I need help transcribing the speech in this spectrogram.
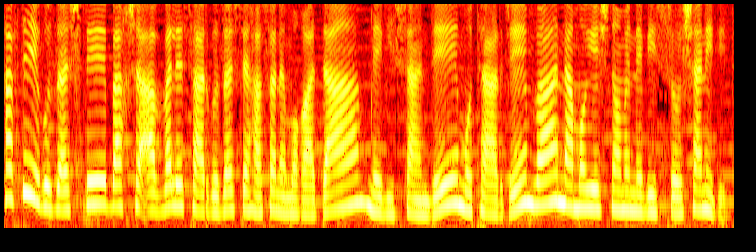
هفته گذشته بخش اول سرگذشت حسن مقدم نویسنده مترجم و نمایشنامه نویس رو شنیدید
